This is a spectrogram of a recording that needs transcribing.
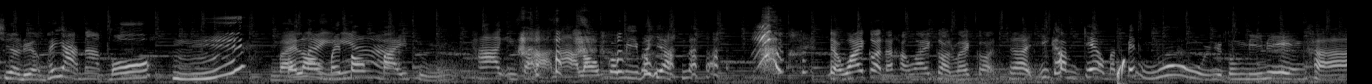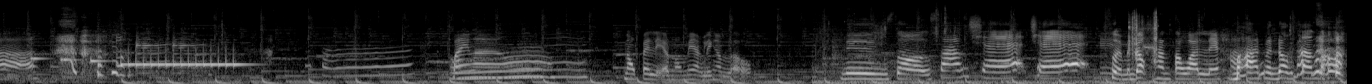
เชื่อเรื่องพญานาคโบหืมไหมตรงไหนเราไม่ต้องเนี่ย ไปถึงภาคอีสานอะเราก็มีพญานาคเดี๋ยวไหว้ก่อนนะคะไหว้ก่อนไหว้ก่อน ใช่อีคำแก้วมันเป็นงูอยู่ตรงนี้นี่เองค่ะ ไปแล้ว น้องไปแล้วน้องไม่อยากเล่นกับเรา หนึ่งสองสามแชะแชะสวยเหมือนดอกทานตะวันเลยค่ะ บานเหมือนดอกทานตะวัน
